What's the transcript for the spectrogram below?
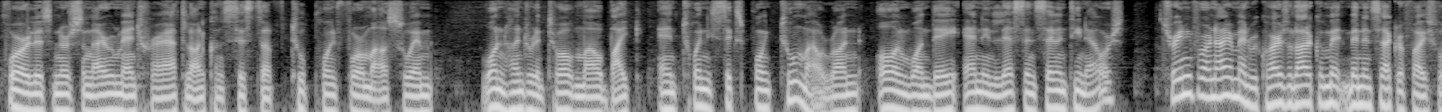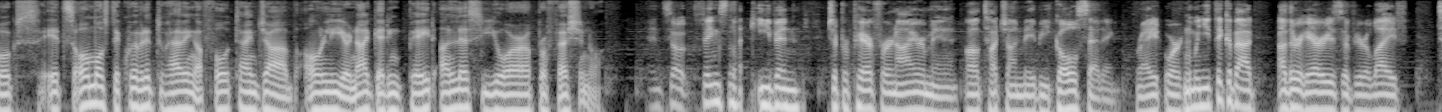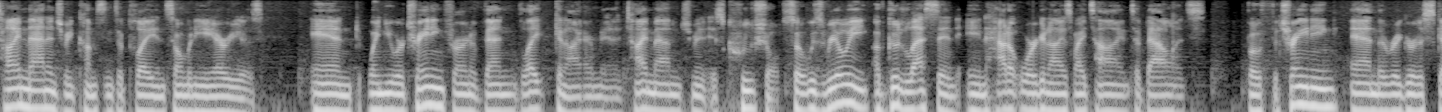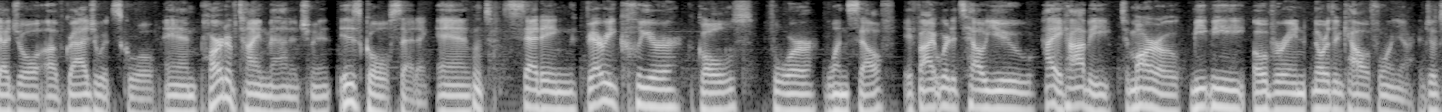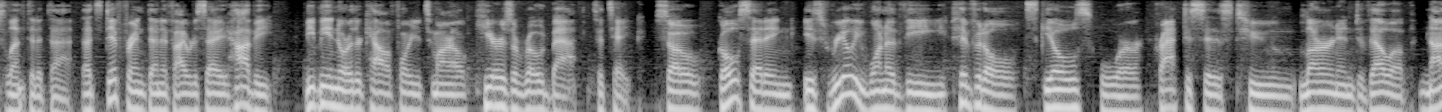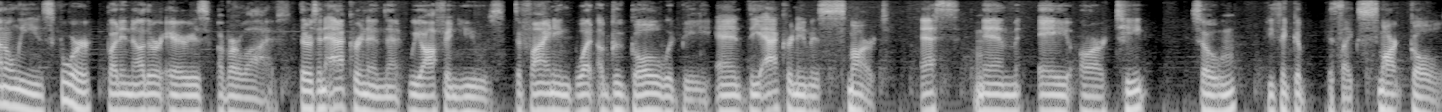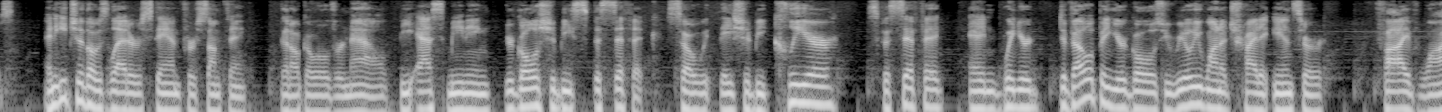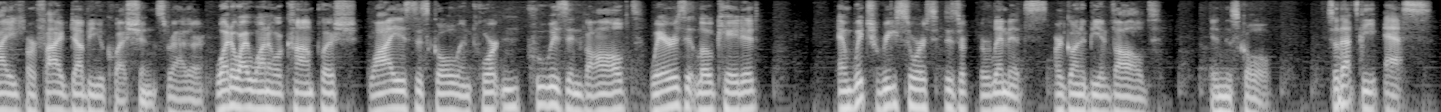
For our listeners, an Ironman triathlon consists of 2.4 mile swim, 112 mile bike, and 26.2 mile run all in one day and in less than 17 hours. Training for an Ironman requires a lot of commitment and sacrifice, folks. It's almost equivalent to having a full time job, only you're not getting paid unless you are a professional. And so things like even to prepare for an Ironman, I'll touch on maybe goal setting, right? Or mm-hmm. when you think about other areas of your life, time management comes into play in so many areas. And when you are training for an event like an Ironman, time management is crucial. So it was really a good lesson in how to organize my time to balance both the training and the rigorous schedule of graduate school. And part of time management is goal setting and hmm. setting very clear goals for oneself. If I were to tell you, Hi, Javi, tomorrow, meet me over in Northern California, I just left it at that. That's different than if I were to say, Javi, meet me in Northern California tomorrow. Here's a roadmap to take. So goal setting is really one of the pivotal skills or practices to learn and develop, not only in sport, but in other areas of our lives. There's an acronym that we often use defining what a good goal would be. And the acronym is SMART, S M A R T. So mm-hmm. you think of it's like SMART goals. And each of those letters stand for something that I'll go over now. The S meaning your goals should be specific. So they should be clear, specific. And when you're developing your goals, you really want to try to answer five why or five W questions rather. What do I want to accomplish? Why is this goal important? Who is involved? Where is it located? And which resources or limits are going to be involved in this goal? So that's the S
